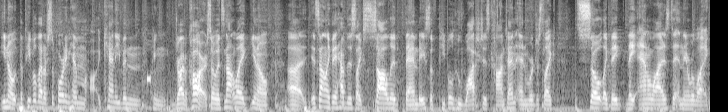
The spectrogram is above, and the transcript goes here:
you know the people that are supporting him uh, can't even fucking drive a car. So it's not like you know uh, it's not like they have this like solid fan base of people who watched his content and were just like so like they they analyzed it and they were like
